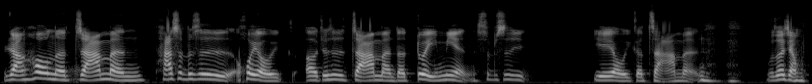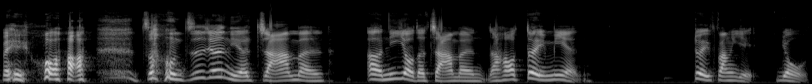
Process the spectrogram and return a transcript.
然后呢，闸门它是不是会有一个呃，就是闸门的对面是不是也有一个闸门？我在讲废话，总之就是你的闸门，呃，你有的闸门，然后对面对方也有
